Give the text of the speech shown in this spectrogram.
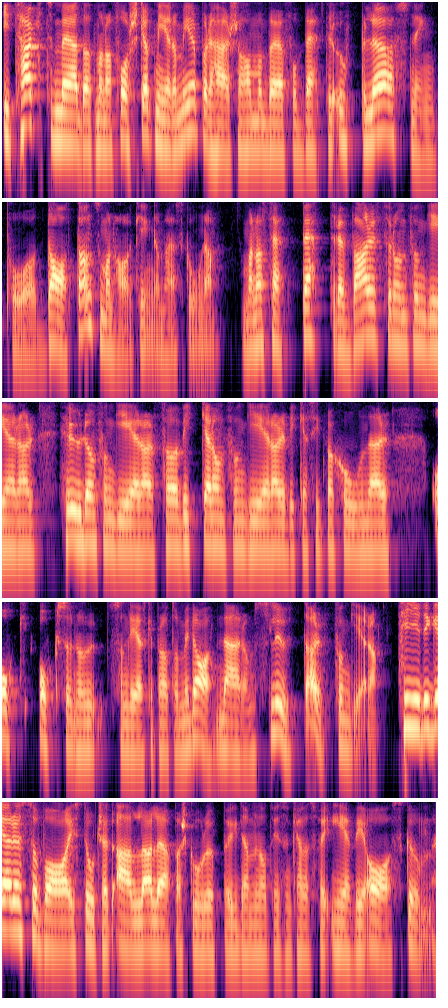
I takt med att man har forskat mer och mer på det här så har man börjat få bättre upplösning på datan som man har kring de här skorna. Man har sett bättre varför de fungerar, hur de fungerar, för vilka de fungerar, i vilka situationer och också som det jag ska prata om idag, när de slutar fungera. Tidigare så var i stort sett alla löparskor uppbyggda med något som kallas för EVA-skum.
